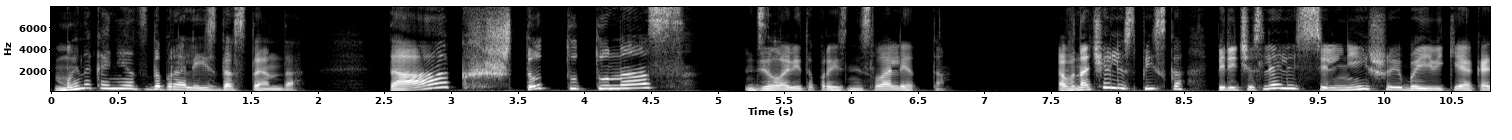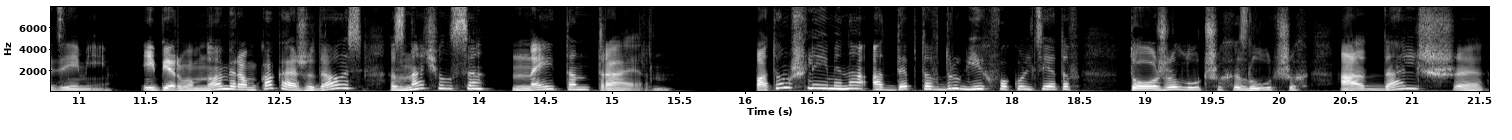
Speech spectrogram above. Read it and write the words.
мы, наконец, добрались до стенда. «Так, что тут у нас?» — деловито произнесла Летта. В начале списка перечислялись сильнейшие боевики Академии, и первым номером, как и ожидалось, значился Нейтан Трайерн. Потом шли имена адептов других факультетов, тоже лучших из лучших, а дальше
